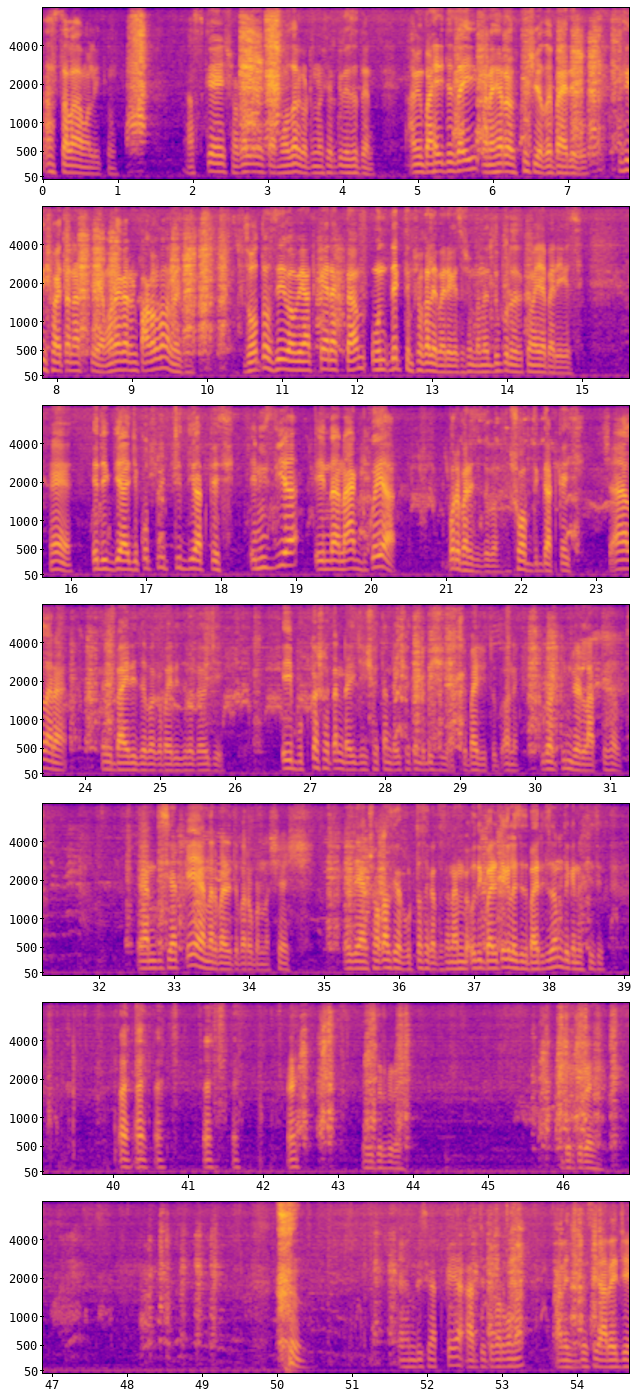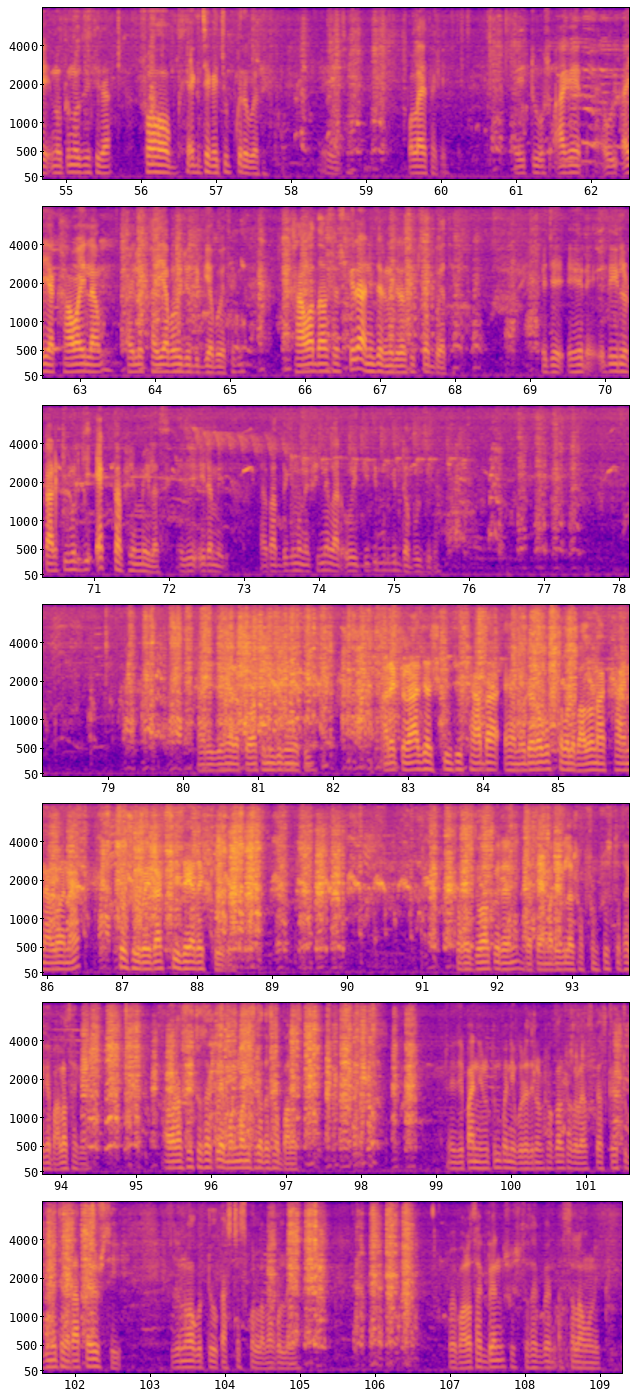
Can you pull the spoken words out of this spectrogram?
আসসালামু আলাইকুম। আজকে সকালে একটা মজার ঘটনা শেয়ার করে যেতেন আমি বাইরেতে যাই মানে হেরা খুশি আছে বাইরে কিছু শয়তান আটকে মনে করেন পাগল বানালে যত যেভাবে আটকায় রাখতাম উন- দেখতাম সকালে বাইরে গেছে মানে দুপুরে দেখতাম আইয়া বাইরে গেছে। হ্যাঁ এদিক দিয়ে যে কত ইট্টির দিয়ে আটকাইছি। এই নিচ দিয়া এই না নাক ঢুকাইয়া পরে বাইরে যেতে সব দিক দিয়ে আটকাইছি। শালারা বাইরে যাবাগা বাইরে যাবা গা, ওই যে এই বুটকা শয়তানটা এই যে শয়তানটা এই শয়তানটা বেশি আসছে বাইরে তো মানে পুরো তিনটে লাগতে থাকতো এন দিছি আটকে এন আর বাড়িতে পারব না, শেষ। এই যে এখন সকাল থেকে ঘুরতেছে কাটতেছে আমি ওদিক বাড়িতে গেলে যদি বাড়িতে যাম দেখে নিচ্ছি আটকে, আর যেতে পারব না। পানি দিতেছি, আর এই যে নতুন অতিথিরা। সব এক জায়গায় চুপ করে বসে এই যে, পলায় থাকে। এইটু আগে ওই আইয়া খাওয়াইলাম, খাইলো, খাইয়া আবার ওই যদি গিয়া বয়ে থাকি। খাওয়া দাওয়া শেষ করে নিজেরা নিজেরা চুপচাপ বয়ে থাকে। এই যে এখানে এলো টার্কি মুরগি, একটা ফিমেল আছে। এই যে এটা মেল আর বাদ দেখি মনে ফিমেল আর ওই তিতি মুরগিটা বুঝি না। আর এই যে হ্যাঁ তো আছে নিজে ঘুমাতে আর একটা রাজহাঁস কিনছি সাদা। এখন ওটার অবস্থা বলে ভালো না, খায় না, লয় না। শ্বশুর বাড়ি রাখছি জায়গা দেখতে সবাই দোয়া করেন যাতে আমার এগুলা সবসময় সুস্থ থাকে, ভালো থাকে। আর সুস্থ থাকলে মন মানসিকতা সব ভালো থাকে। এই যে পানি, নতুন পানি ভরে দিলাম সকাল সকাল, আজকে আজকে একটু ঘুমে থেকে রাত্রে উঠছি। এই জন্য একটু কাজ টাজ করলাম করলে সবাই ভালো থাকবেন, সুস্থ থাকবেন। আসসালামু আলাইকুম।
